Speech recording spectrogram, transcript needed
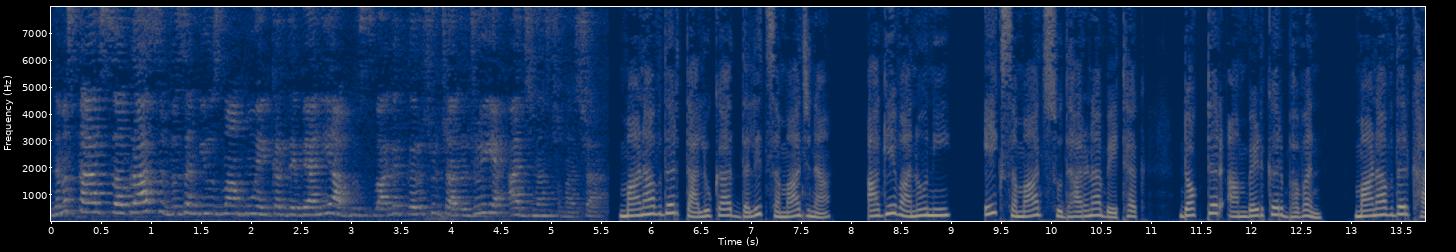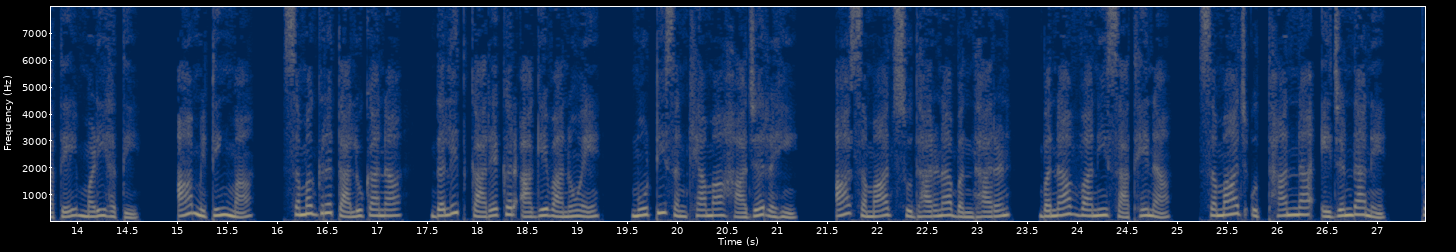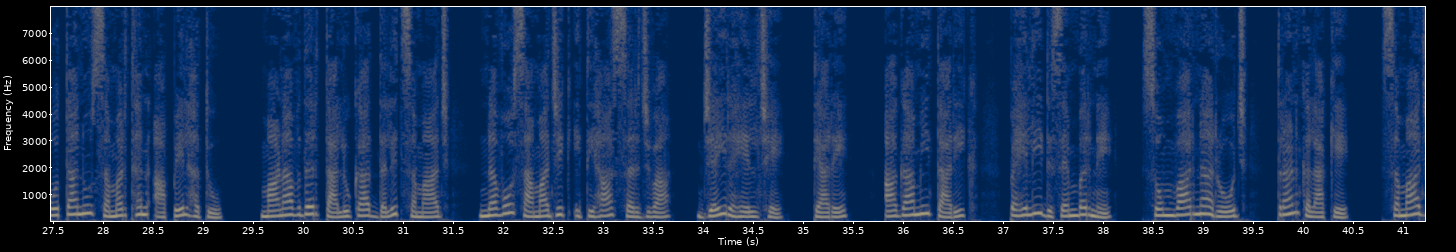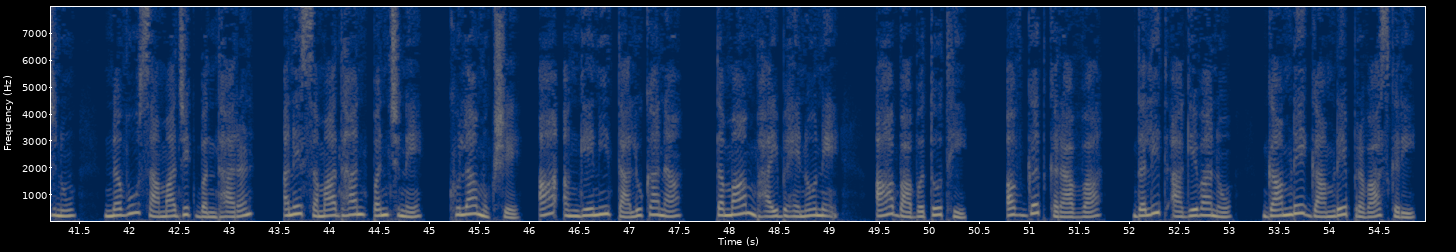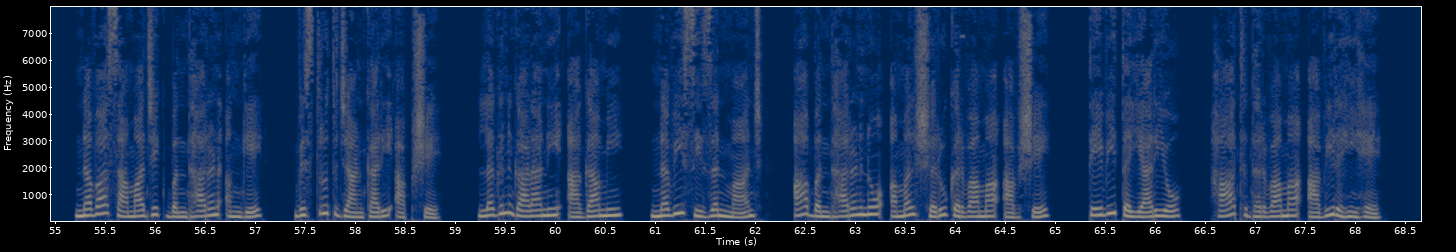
નમસ્કાર, સૌરાષ્ટ્ર વિઝન ન્યૂઝમાં હું એન્કર દેવ્યાની આપનું સ્વાગત કરું છું. ચાલો જોઈએ આજના સમાચાર. માણાવદર તાલુકા દલિત સમાજના આગેવાનોની એક સમાજ સુધારણા બેઠક ડોક્ટર આંબેડકર ભવન માણાવદર ખાતે મળી હતી. આ મીટિંગમાં સમગ્ર તાલુકાના દલિત કાર્યકર આગેવાનોએ મોટી સંખ્યામાં હાજર રહી. આ સમાજ સુધારણા બંધારણ બનાવવાની સાથેના સમાજ ઉત્થાનના એજન્ડાને પોતાનું સમર્થન આપેલ હતું. માણાવદર તાલુકા દલિત સમાજ નવો સામાજિક ઇતિહાસ સર્જવા જઈ રહેલ છે, ત્યારે આગામી તારીખ પહેલી ડિસેમ્બરને સોમવારના રોજ ત્રણ કલાકે સમાજનું નવું સામાજિક બંધારણ અને સમાધાન પંચને ખુલ્લા મૂકશે. આ અંગેની તાલુકાના તમામ ભાઈ બહેનોને આ બાબતોથી અવગત કરાવવા દલિત આગેવાનો ગામડે ગામડે પ્રવાસ કરી નવા સામાજિક બંધારણ અંગે વિસ્તૃત જાણકારી આપશે. લગ્નગાળાની આગામી નવી સિઝનમાં જ આ બંધારણનો અમલ શરૂ કરવામાં આવશે તેવી તૈયારીઓ હાથ ધરવામાં આવી રહી છે.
